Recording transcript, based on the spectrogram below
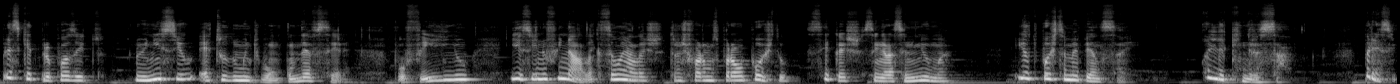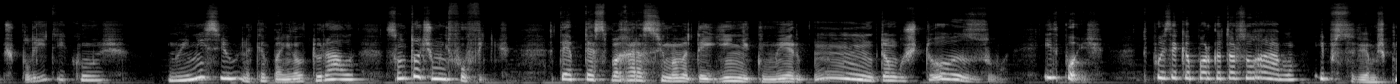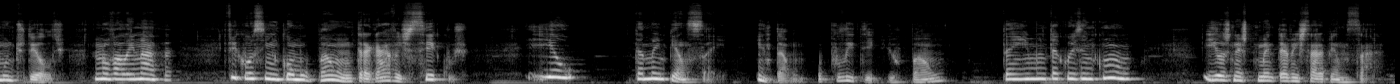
Parece que é de propósito. No início é tudo muito bom, como deve ser. Fofinho, e assim no final é que são elas, transformam-se para o oposto, secas, sem graça nenhuma. E eu depois também pensei: olha que engraçado. Parecem os políticos. No início, na campanha eleitoral, são todos muito fofinhos. Até apetece barrar assim uma manteiguinha e comer. Hum, tão gostoso. E depois? Depois é que a porca torce o rabo e percebemos que muitos deles não valem nada. Ficam assim como o pão, intragáveis, secos. E eu também pensei, então o político e o pão têm muita coisa em comum. E eles neste momento devem estar a pensar:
